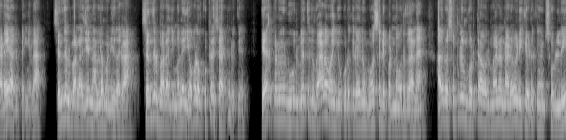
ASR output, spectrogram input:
தடையா இருப்பீங்களா? செந்தில் பாலாஜி நல்ல மனிதரா? செந்தில் பாலாஜி மேலே எவ்வளவு குற்றச்சாட்டு இருக்கு? ஏற்கனவே நூறு பேத்துக்கு வேலை வாங்கி கொடுக்குறேன்னு மோசடி பண்ணவர் தானே. அதில் சுப்ரீம் கோர்ட்டு அவர் மேலே நடவடிக்கை எடுக்குன்னு சொல்லி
